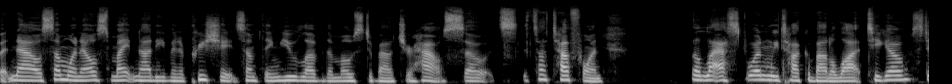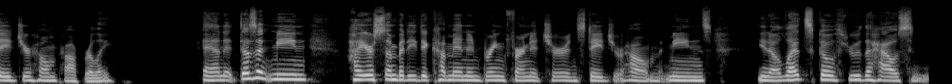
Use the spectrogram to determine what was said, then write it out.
but now someone else might not even appreciate something you love the most about your house. So it's it's a tough one. The last one we talk about a lot tego stage your home properly. And it doesn't mean hire somebody to come in and bring furniture and stage your home. It means, you know, let's go through the house and,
